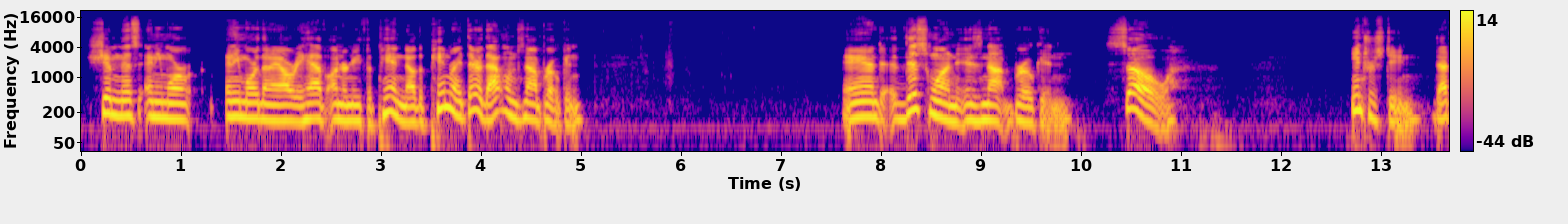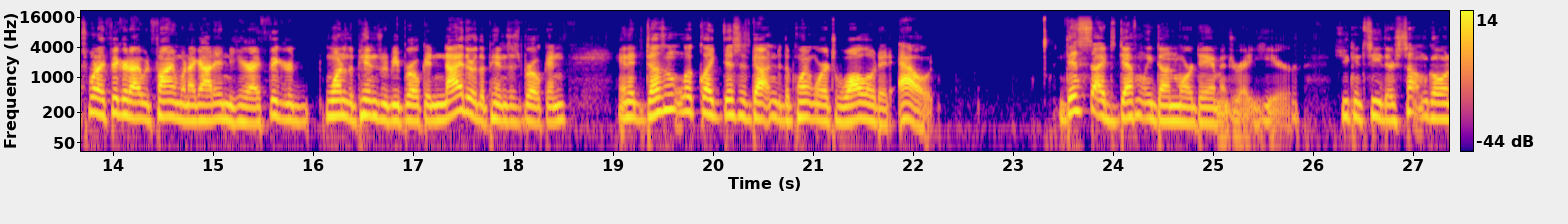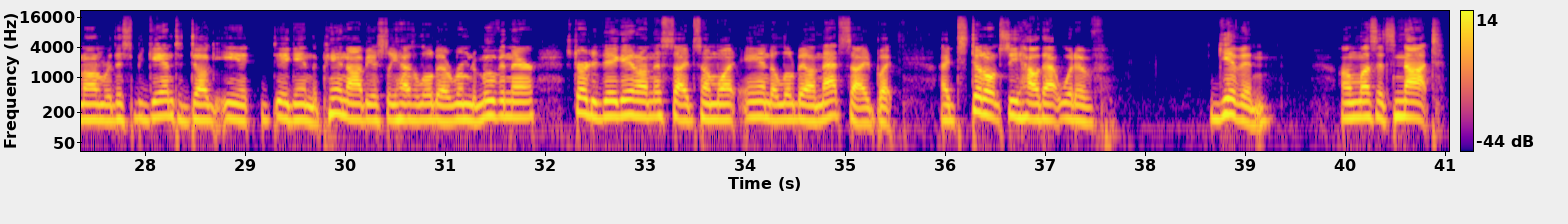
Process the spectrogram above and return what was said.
shim this any more any more than I already have underneath the pin. Now the pin right there, that one's not broken. And this one is not broken. So, interesting. That's what I figured I would find when I got into here. I figured one of the pins would be broken. Neither of the pins is broken. And it doesn't look like this has gotten to the point where it's wallowed it out. This side's definitely done more damage right here. So you can see there's something going on where this began to dug in, dig in. The pin obviously has a little bit of room to move in there. Started to dig in on this side somewhat and a little bit on that side, but I still don't see how that would have given unless it's not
